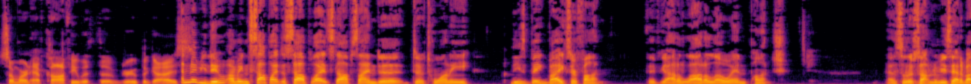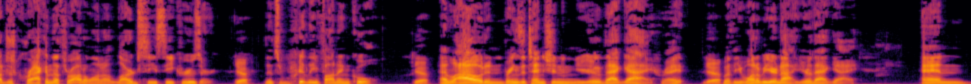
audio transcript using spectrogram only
somewhere and have coffee with the group of guys. And maybe you do. I mean, stoplight to stoplight, stop sign to, to 20. These big bikes are fun. They've got a lot of low end punch. And so there's something to be said about just cracking the throttle on a large CC cruiser. Yeah. That's really fun and cool. Yeah. And loud and brings attention and you're that guy, right? yeah, Whether you want to be or not, you're that guy. And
